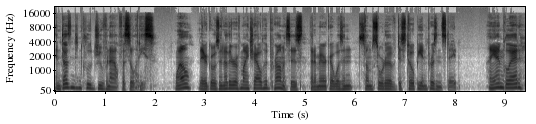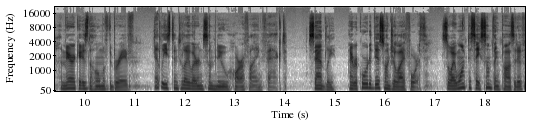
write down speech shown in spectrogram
and doesn't include juvenile facilities. Well, there goes another of my childhood promises that America wasn't some sort of dystopian prison state. I am glad America is the home of the brave, at least until I learn some new horrifying fact. Sadly, I recorded this on July 4th, so I want to say something positive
